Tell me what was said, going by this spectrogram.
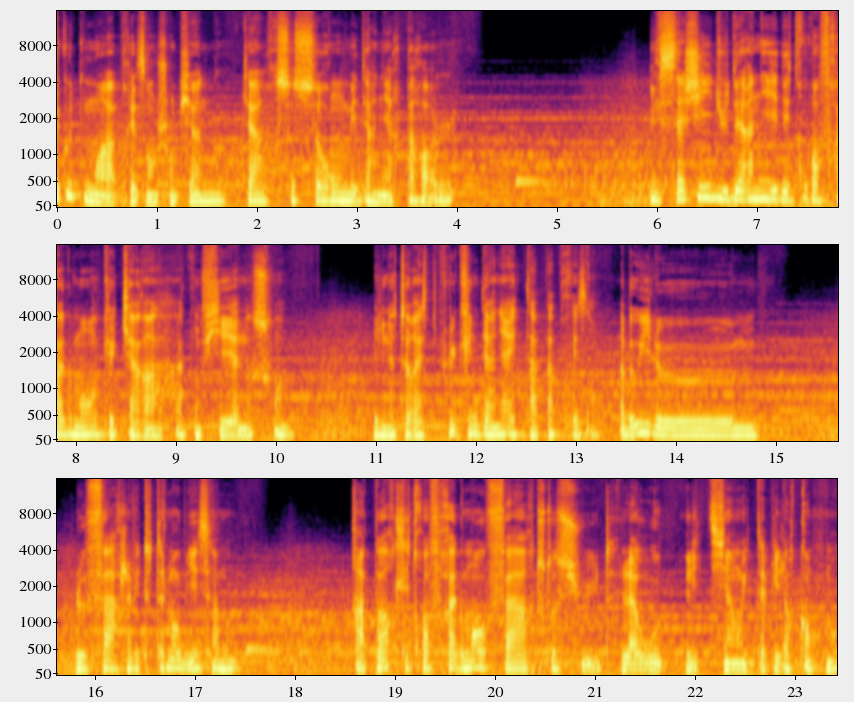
Écoute-moi à présent, championne, car ce seront mes dernières paroles. Il s'agit du dernier des trois fragments que Kara a confiés à nos soins. Il ne te reste plus qu'une dernière étape à présent. Ah bah oui, le... Le phare, j'avais totalement oublié ça, moi. Rapporte les trois fragments au phare tout au sud, là où les tiens ont établi leur campement.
